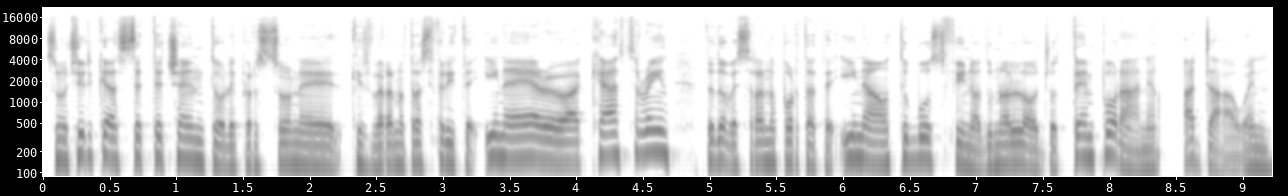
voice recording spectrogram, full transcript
Sono circa 700 le persone che verranno trasferite in aereo a Catherine, da dove saranno portate in autobus fino ad un alloggio temporaneo a Darwin.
